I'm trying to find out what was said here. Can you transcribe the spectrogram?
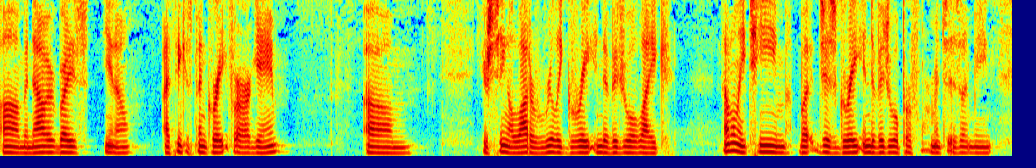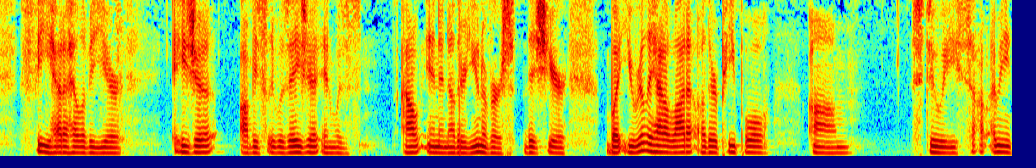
um, and now everybody's you know I think it's been great for our game. Um, you're seeing a lot of really great individual like not only team but just great individual performances. I mean. Phee had a hell of a year. A'ja obviously was A'ja and was out in another universe this year, but you really had a lot of other people. Um, Stewie, so, I mean,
